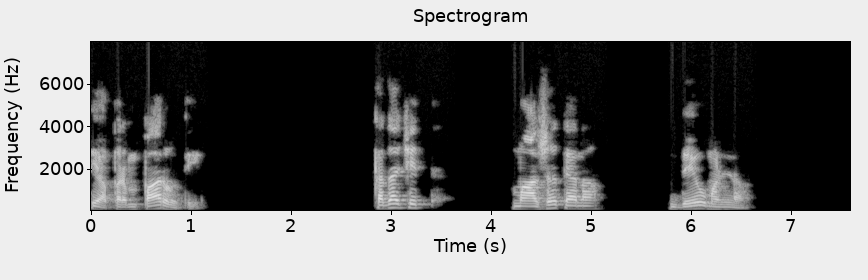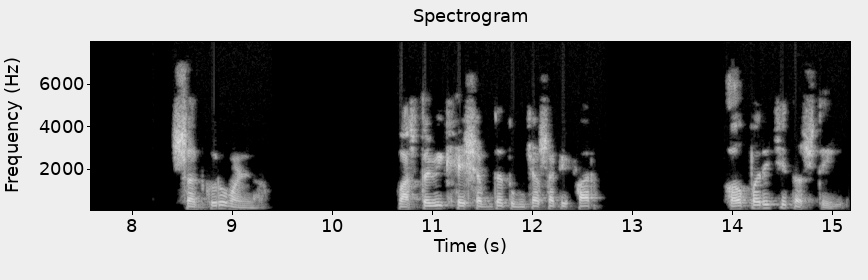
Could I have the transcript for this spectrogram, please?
ती अपरंपार होती. कदाचित माझं त्यांना देव म्हणणं सद्गुरू म्हणणं. वास्तविक हे शब्द तुमच्यासाठी फार अपरिचित असतील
